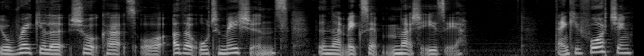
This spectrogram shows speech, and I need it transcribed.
your regular shortcuts or other automations, then that makes it much easier. Thank you for watching.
